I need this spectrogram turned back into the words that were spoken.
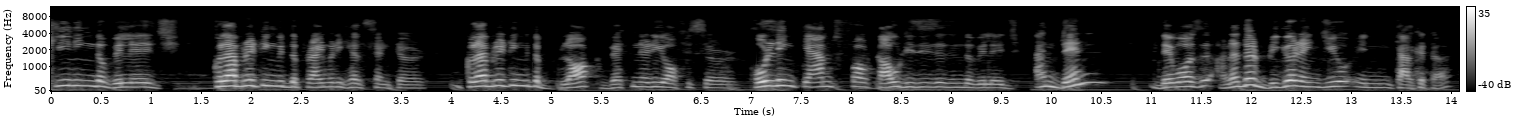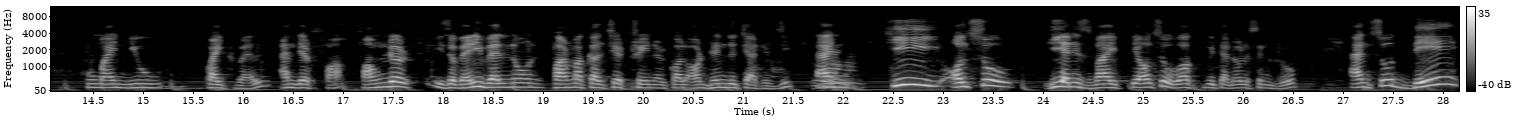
cleaning the village, collaborating with the primary health center, collaborating with the block veterinary officer, holding camps for cow diseases in the village. And then there was another bigger NGO in Calcutta whom I knew quite well. And their founder is a very well known permaculture trainer called Ardhendu Chatterjee. And yeah. he also, he and his wife, they also worked with adolescent group. And so they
